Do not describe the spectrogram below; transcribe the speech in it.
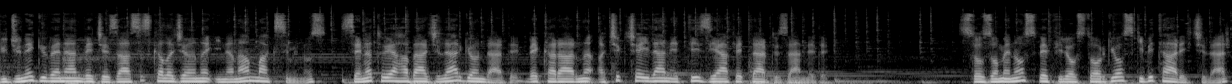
Gücüne güvenen ve cezasız kalacağına inanan Maximinus, senatoya haberciler gönderdi ve kararını açıkça ilan ettiği ziyafetler düzenledi. Sozomenos ve Filostorgios gibi tarihçiler,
